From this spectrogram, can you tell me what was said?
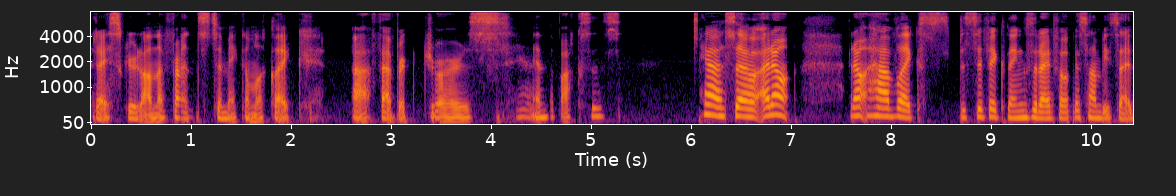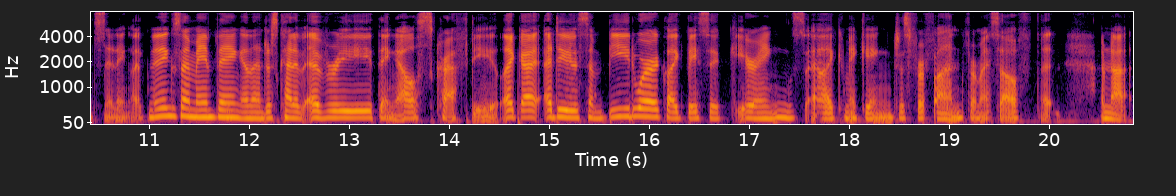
that I screwed on the fronts to make them look like uh, fabric drawers yeah. in the boxes. Yeah. So I don't, I don't have like specific things that I focus on besides knitting. Like knitting's my main thing, and then just kind of everything else crafty. Like I, I do some bead work, like basic earrings. I like making just for fun for myself, but I'm not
